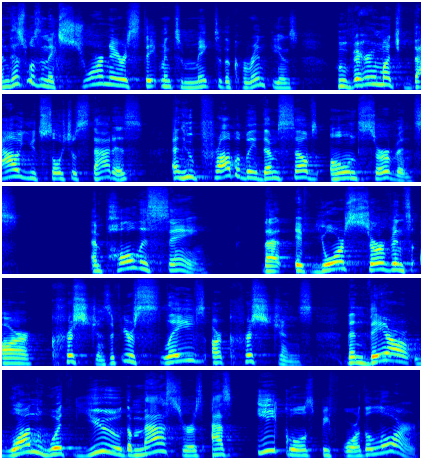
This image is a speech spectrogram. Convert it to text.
And this was an extraordinary statement to make to the Corinthians who very much valued social status and who probably themselves owned servants. And Paul is saying that if your servants are Christians, if your slaves are Christians, then they are one with you, the masters, as equals before the Lord.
